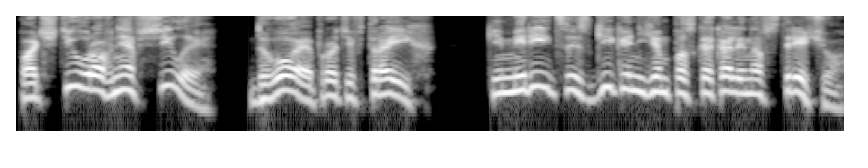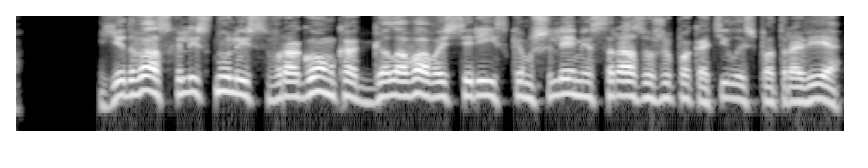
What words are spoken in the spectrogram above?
Почти уравняв силы, двое против троих, кемерийцы с гиканьем поскакали навстречу. Едва схлестнулись с врагом, как голова в ассирийском шлеме сразу же покатилась по траве,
